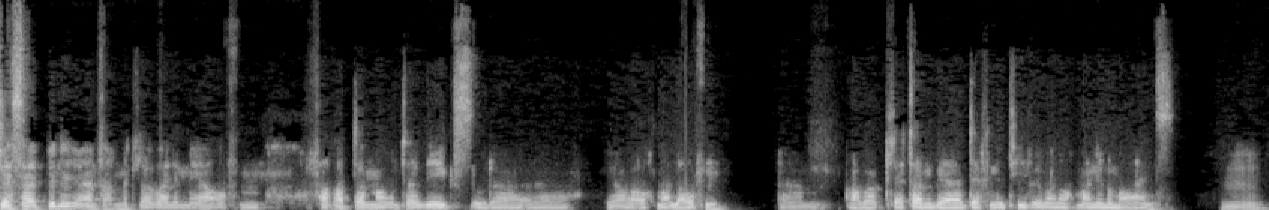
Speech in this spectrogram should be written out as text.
Deshalb bin ich einfach mittlerweile mehr auf dem Fahrrad dann mal unterwegs oder äh, ja auch mal laufen. Ähm, aber Klettern wäre definitiv immer noch meine Nummer eins. Hm.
